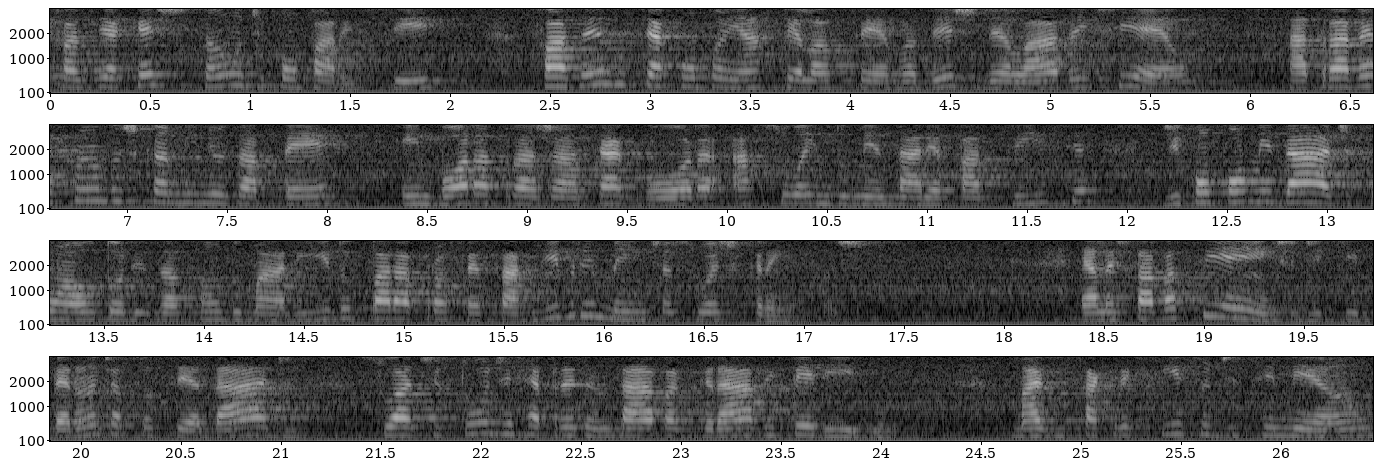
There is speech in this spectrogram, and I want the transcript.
fazia questão de comparecer, fazendo-se acompanhar pela serva desvelada e fiel, atravessando os caminhos a pé embora trajasse agora a sua indumentária patrícia, de conformidade com a autorização do marido para professar livremente as suas crenças. Ela estava ciente de que, perante a sociedade, sua atitude representava grave perigo, mas o sacrifício de Simeão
